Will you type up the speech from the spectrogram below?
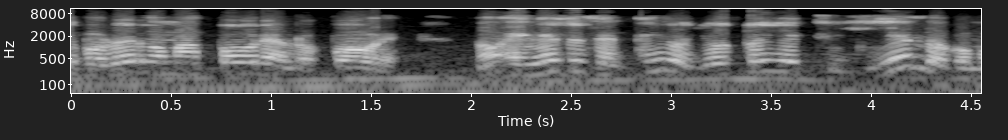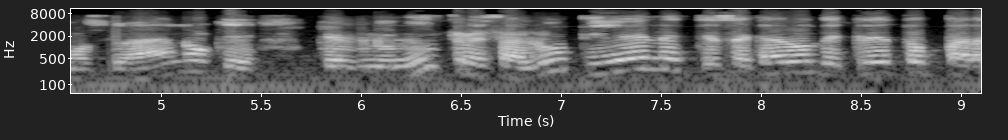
y volvernos más pobres a los pobres. ¿No? En ese sentido, yo estoy exigiendo como ciudadano que, que el ministro de Salud tiene que sacar un decreto para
